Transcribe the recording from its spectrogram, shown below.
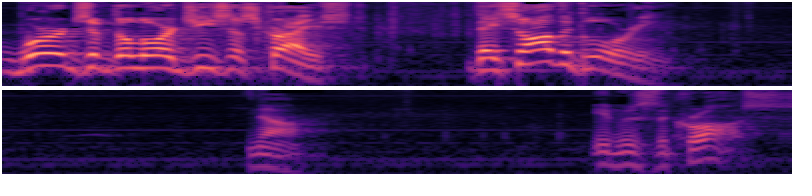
words of the Lord Jesus Christ? They saw the glory. No. It was the cross.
